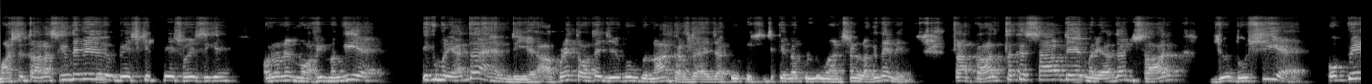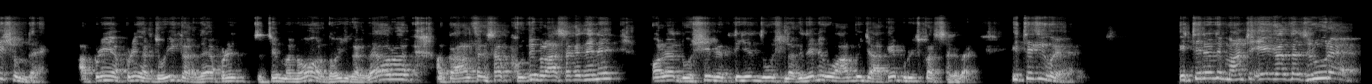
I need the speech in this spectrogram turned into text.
ਮਾਸਟਰ ਤਾਰਾ ਸਿੰਘ ਦੇ ਵੀ ਪੇਸ਼ ਕੀ ਪੇਸ਼ ਹੋਏ ਸੀਗੇ ਔਰ ਉਹਨੇ ਮਾਫੀ ਮੰਗੀ ਹੈ ਇੱਕ ਮਰਿਆਦਾ ਹੈ ਹੁੰਦੀ ਹੈ ਆਪਣੇ ਤੌਰ ਤੇ ਜੇ ਕੋਈ ਗੁਨਾਹ ਕਰਦਾ ਹੈ ਜਾਂ ਕੋਈ ਕਿਸੇ ਤਰੀਕੇ ਨਾਲ ਕੋਈ ਅਨਸ਼ਨ ਲੱਗਦੇ ਨੇ ਤਾਂ ਅਕਾਲ ਤਖਤ ਸਾਹਿਬ ਦੇ ਮਰਿਆਦਾ ਅਨੁਸਾਰ ਜੋ ਦੋਸ਼ੀ ਹੈ ਉਹ ਪੇਸ਼ ਹੁੰਦਾ ਹੈ। ਆਪਣੀ ਆਪਣੀ ਅਰਜ਼ੋਈ ਕਰਦਾ ਆਪਣੇ ਸੱਚੇ ਮਨੋਂ ਅਰਜ਼ੋਈ ਕਰਦਾ ਔਰ ਅਕਾਲ ਤਖਤ ਸਾਹਿਬ ਖੁਦ ਹੀ ਬੁਲਾ ਸਕਦੇ ਨੇ ਔਰ ਇਹ ਦੋਸ਼ੀ ਵਿਅਕਤੀ ਜਿਹੜੇ ਦੋਸ਼ ਲੱਗਦੇ ਨੇ ਉਹ ਆਪ ਵੀ ਜਾ ਕੇ ਪੁਲਿਸ ਕਰ ਸਕਦਾ ਹੈ। ਇੱਥੇ ਕੀ ਹੋਇਆ? ਇੱਥੇ ਇਹਨਾਂ ਦੇ ਮਨ 'ਚ ਇਹ ਗੱਲ ਤਾਂ ਜ਼ਰੂਰ ਹੈ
